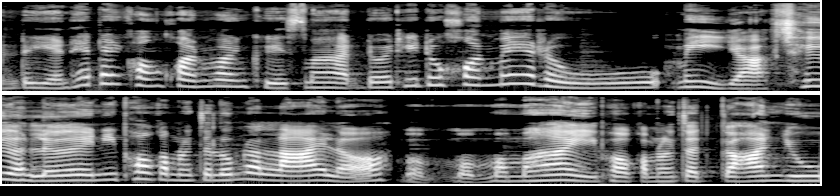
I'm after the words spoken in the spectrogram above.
นเหรียญให้เป็นของขวัญวันคริสต์มาส โดยที่ทุกคนไม่รู้ ไม่อยากเชื่อเลย นี่พ่อกำลังจะล้มละลายเหรอมมไม่พ่อกำลังจัดการอยู่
